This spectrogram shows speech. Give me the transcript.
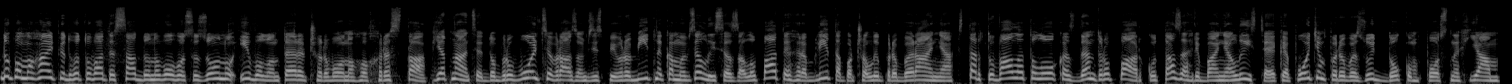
Допомагають підготувати сад до нового сезону і волонтери Червоного Хреста. 15 добровольців разом зі співробітниками взялися за лопати, граблі та почали прибирання. Стартувала толока з дендропарку та загрібання листя, яке потім перевезуть до компостних ям.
